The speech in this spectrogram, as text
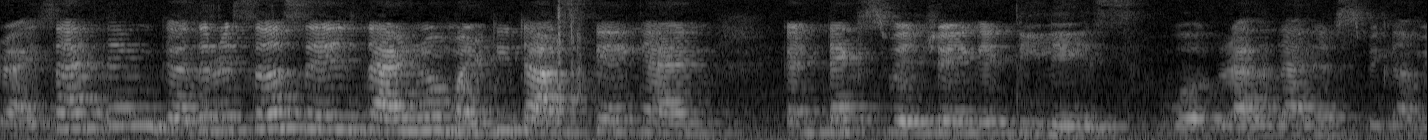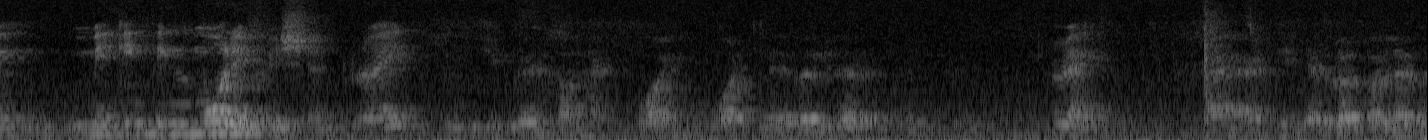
Right. So I think uh, the research says that you know multitasking and context switching it delays work rather than it's becoming making things more efficient, right? It depends on at point what level you are at. Right. At the developer level, yes, multitasking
